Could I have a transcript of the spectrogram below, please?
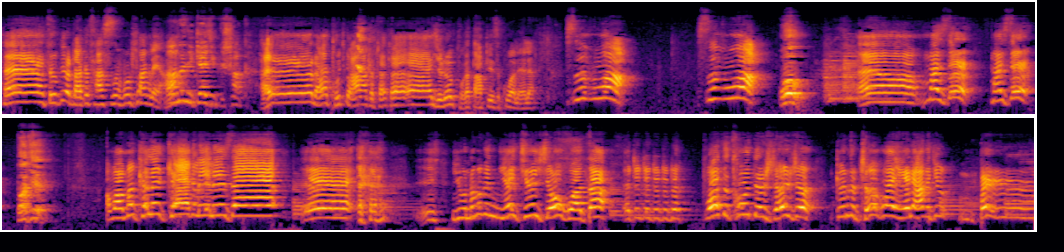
哎，走别找个他师傅上个了啊，啊！那你赶紧给上个。哎，两个徒弟娃娃个穿穿，一人裹个大被子过来了。师傅啊，师傅啊，哦，哎呀，没事儿，没事儿，大姐，我们可来看个来了噻。哎，有那么个年轻小伙子，呃这这这这这脖子头在身上，跟那个陈焕爷两个就嘣儿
